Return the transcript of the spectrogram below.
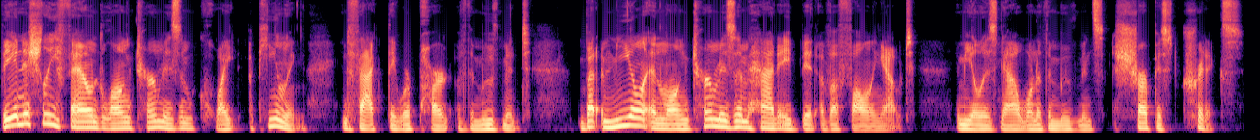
They initially found long termism quite appealing. In fact, they were part of the movement. But Émile and long termism had a bit of a falling out. Émile is now one of the movement's sharpest critics.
